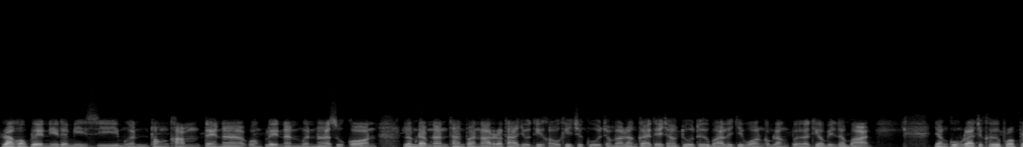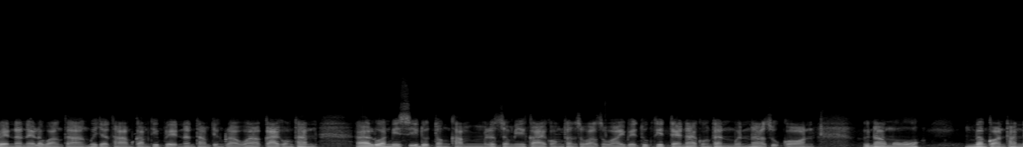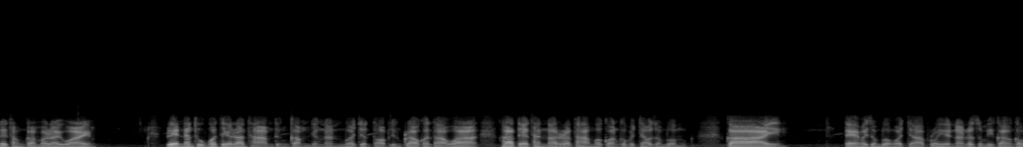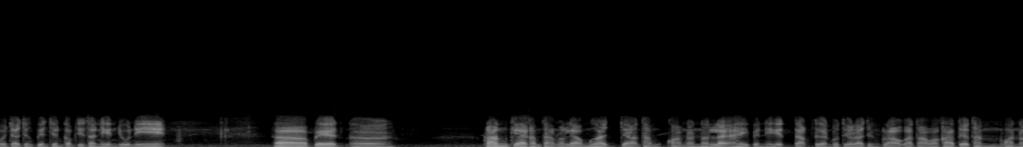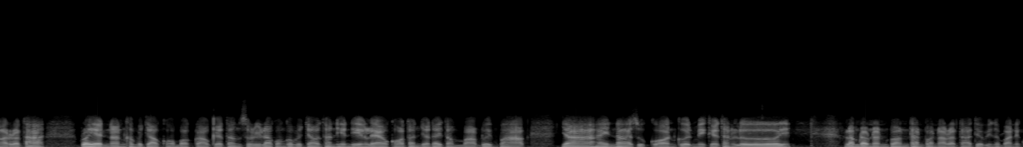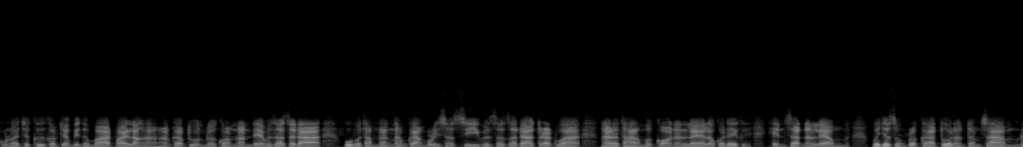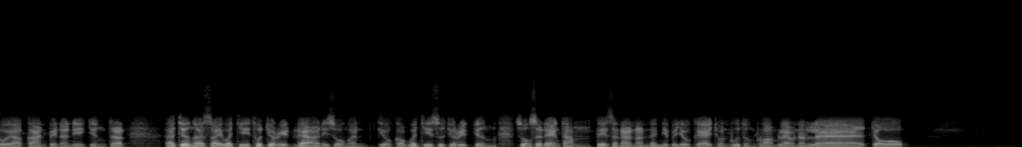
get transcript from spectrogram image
ร่างของเปรตนี้ได้มีสีเหมือนทองคำแต่หน้าของเปรตนั้นเหมือนหน้าสุกรลำดับนั้นท่านพระนารถาอยู่ที่เขาคิชกูชำระร่างกายแต่เช้าตู่ถือบาทและจีวรกำลังเปเที่ยวบินทบาทอย่างกรุงราชคือเพราะเปรตนั้นในระหว่างทางเมื่อจะถามกรรมที่เปรตนั้นทำจึงกล่าวว่ากายของท่านล้วนมีสีดุจทองคำรัศมีกายของท่านสว่างสวยไปทุกทิศแต่หน้าของท่านเหมือนหน้าสุกร คือหน้าหมู เมื่อก่อนท่านได้ทำกรรมอะไรไว้ เปรตนั้นถูกพระเทระถามถึงกรรมอย่างนั้นเมื่อจะตอบจึงกล่าวคาถาว่าข้าแต่ท่านนาราธาเมื่อก่อนข้าพเจ้าสำรวมกายแต่ไม่สำรวมวาจาเพราะเหตุนั้นรัศมีกายของข้าพเจ้าจึงเปลี่ยนเช่นกับที่ท่านเห็นอยู่นี้เปรต ครั้นแก้คำถามนั้นแล้ว เมื่อจะทำความนั้นนั่นแหละให้เป็นเหตุตักเตือนพระเถระจึงกล่าวคาถาว่าข้าแต่ท่านพระนารทะเพราะเหตุนั้นข้าพเจ้าขอบอกกล่าวแก่ท่านสรีระของข้าพเจ้าท่านเห็นเองแล้ว ขอท่านจะได้ทำบาปด้วยปาก อย่าให้หน้าสุกรเกิดมีแก่ท่านเลย ลำดับนั้นพ่อท่านพระนารถาเที่ยวบิณฑบาตในกรุงราชคือกับจากบิณฑบาตภายหลังอาหารกับทูลเนื้อความนั้นแด่พระศาสดา ผู้ประทับนั่งท่ามกลางบริษัทสี่พระศาสดาตรัสว่านารถาเมื่อก่อนนั้นแล เราก็ได้เห็นสัตว์นั้นแล้ว เมื่อจะทรงประกาศโทษอันต่ำทราม โดยอาการเป็นอเนกจึงตรัสจึงอาศัยวจีทุจริต และอานิสงส์อันเกี่ยวกับวจีสุจริตจึงทรงแสดงธรรมเทศนานั้นได้มีประโยชน์แก่ชนผู้ถึงพร้อมแล้วนั่นแหละจบ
